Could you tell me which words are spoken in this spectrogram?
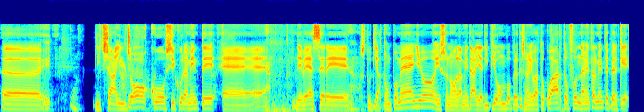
Eh, diciamo, il gioco sicuramente è, deve essere studiato un po' meglio. Io sono la medaglia di piombo perché sono arrivato quarto, fondamentalmente perché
